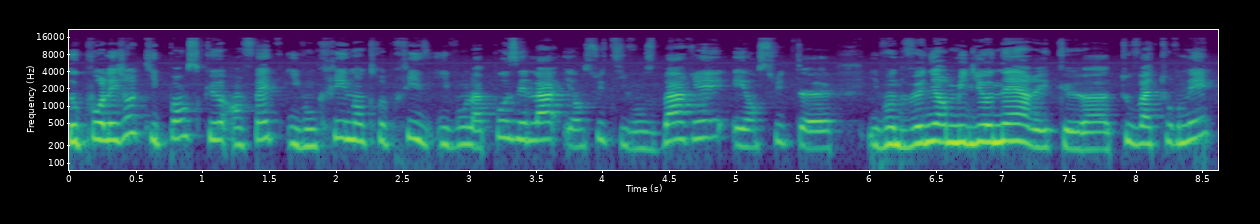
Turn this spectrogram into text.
Donc pour les gens qui pensent que en fait ils vont créer une entreprise, ils vont la poser là et ensuite ils vont se barrer et ensuite euh, ils vont devenir millionnaires et que euh, tout va tourner,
